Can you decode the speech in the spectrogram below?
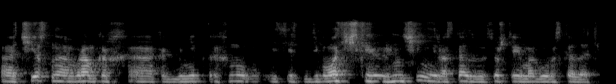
э, честно в рамках э, как бы некоторых, ну, естественно, дипломатических ограничений рассказываю все, что я могу рассказать.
